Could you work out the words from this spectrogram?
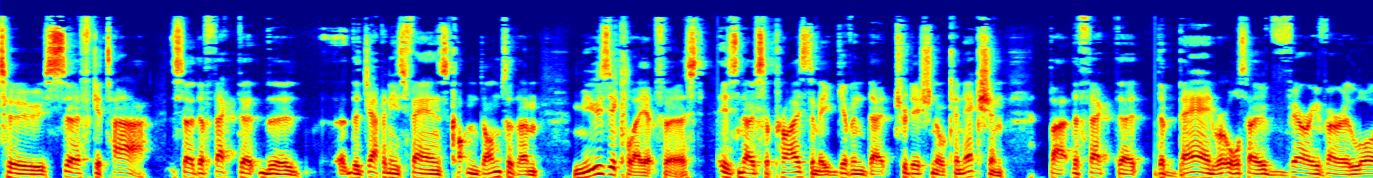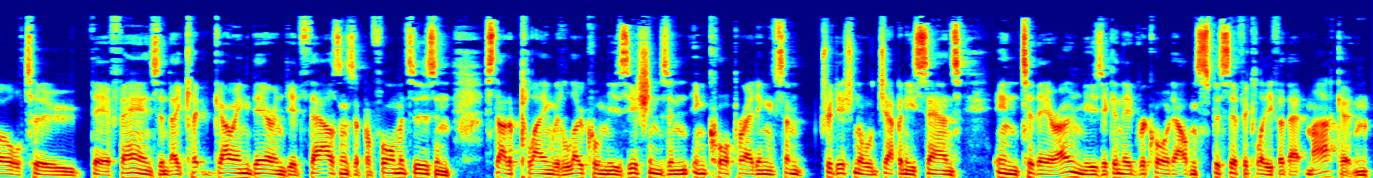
to surf guitar. So the fact that the, the Japanese fans cottoned onto them musically at first is no surprise to me given that traditional connection. But the fact that the band were also very, very loyal to their fans and they kept going there and did thousands of performances and started playing with local musicians and incorporating some traditional Japanese sounds into their own music. And they'd record albums specifically for that market. And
